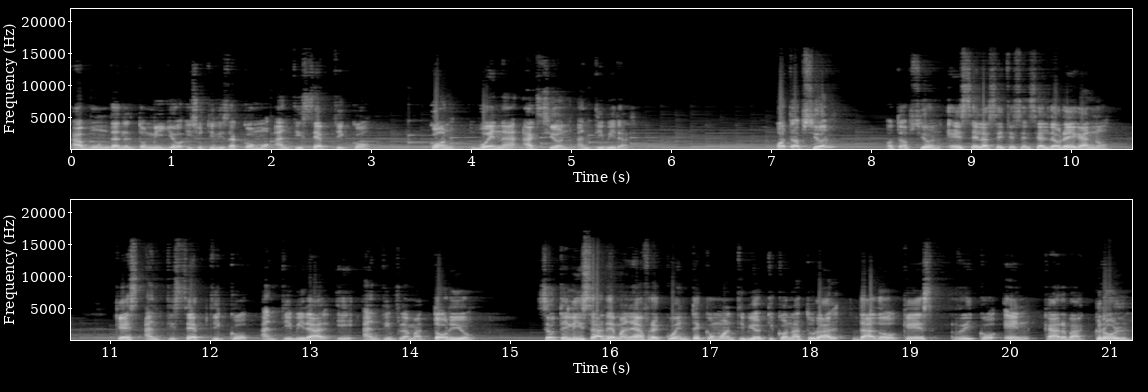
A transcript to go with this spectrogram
abunda en el tomillo y se utiliza como antiséptico con buena acción antiviral. Otra opción, otra opción es el aceite esencial de orégano, que es antiséptico, antiviral y antiinflamatorio. Se utiliza de manera frecuente como antibiótico natural, dado que es rico en carbacrol,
